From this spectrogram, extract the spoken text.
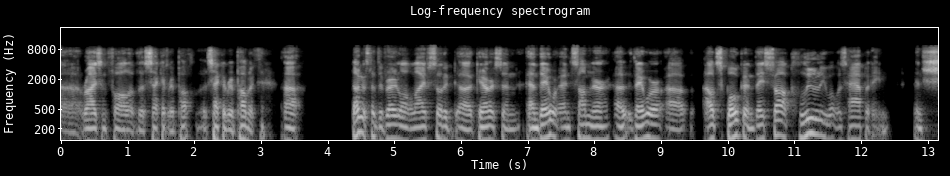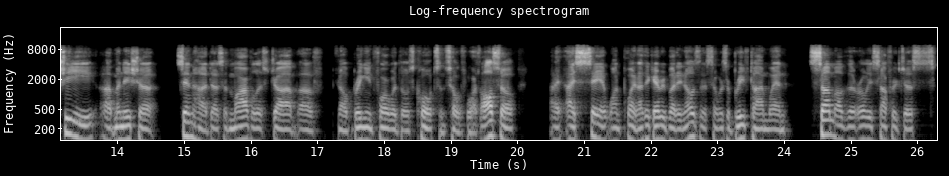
uh rise and fall of the Second Republic. Second Republic. Uh, Douglass lived a very long life. So did uh, Garrison, and they were and Sumner. they were outspoken. They saw clearly what was happening. and she, uh, Manisha Sinha, does a marvelous job of you know bringing forward those quotes and so forth. Also, I, I say at one point, I think everybody knows this. There was a brief time when some of the early suffragists,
